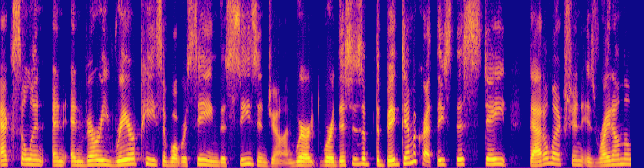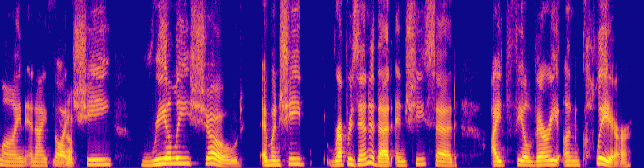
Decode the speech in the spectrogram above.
excellent and, and very rare piece of what we're seeing this season, John, where where this is a the big Democrat. This this state, that election is right on the line. And I thought yep. she really showed and when she represented that and she said, I feel very unclear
